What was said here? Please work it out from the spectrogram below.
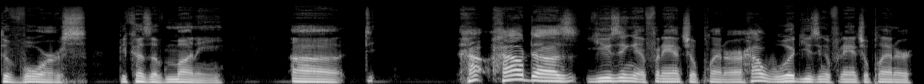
divorce because of money. Uh how how does using a financial planner or how would using a financial planner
